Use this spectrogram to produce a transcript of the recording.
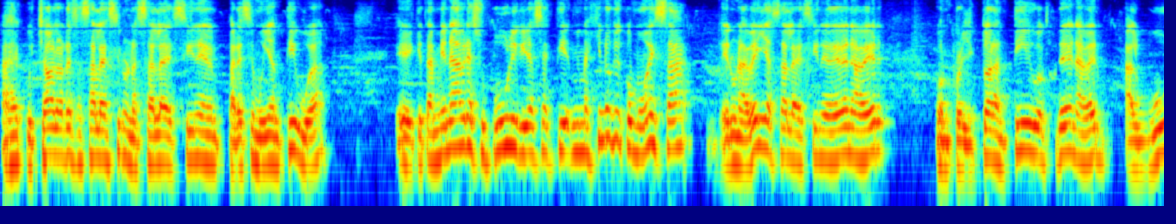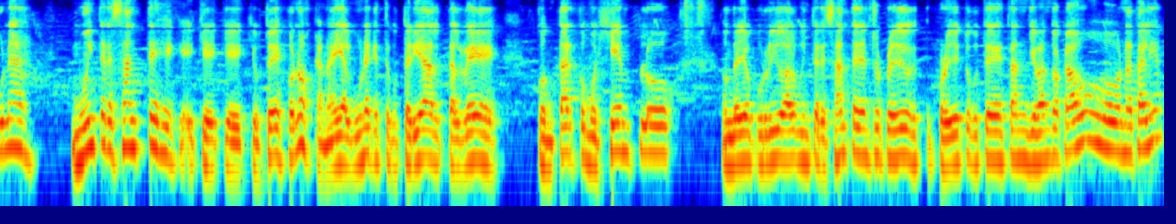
has escuchado hablar de esa sala de cine, una sala de cine parece muy antigua, eh, que también abre a su público y ya se activa. Me imagino que como esa, en una bella sala de cine, deben haber, con proyector antiguo, deben haber algunas muy interesantes que, ustedes conozcan. ¿Hay alguna que te gustaría tal vez contar como ejemplo, donde haya ocurrido algo interesante dentro del proyecto, proyecto que ustedes están llevando a cabo, Natalia?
